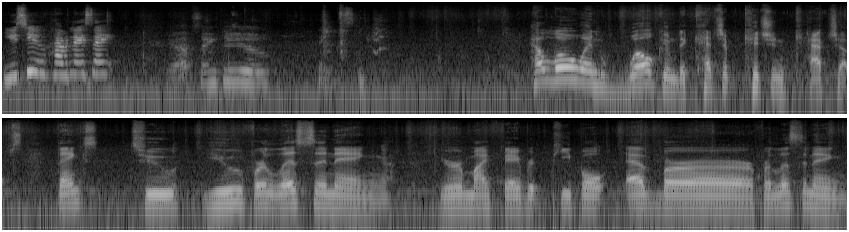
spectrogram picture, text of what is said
You too. Have a nice night. yeah, same to you. Thanks. Hello and welcome to Ketchup Kitchen Catch Ups. Thanks to you for listening. You're my favorite people ever for listening.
